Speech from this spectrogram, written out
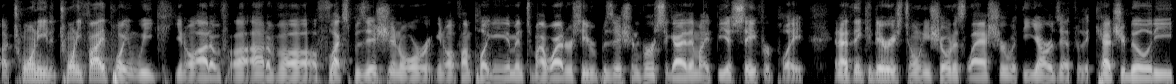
a 20 to 25 point week, you know, out of uh, out of a, a, flex position, or you know, if I'm plugging him into my wide receiver position versus a guy that might be a safer play. And I think Kadarius Toney showed us last year with the yards after the catch ability.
